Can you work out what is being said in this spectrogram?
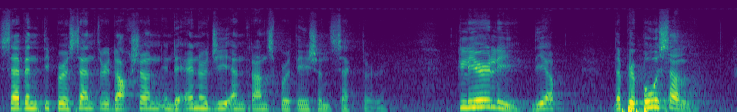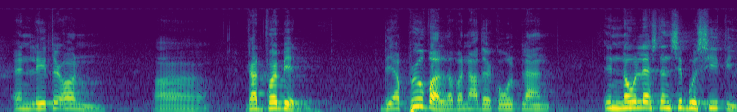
70% reduction in the energy and transportation sector. Clearly, the, the proposal and later on, uh, God forbid, the approval of another coal plant in no less than Cebu City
